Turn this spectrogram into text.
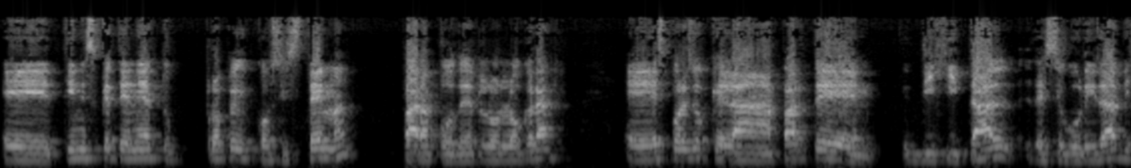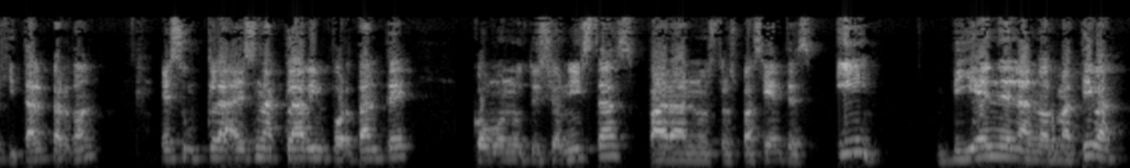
Eh, tienes que tener tu propio ecosistema para poderlo lograr. Eh, es por eso que la parte digital, de seguridad digital, perdón, es, un, es una clave importante como nutricionistas para nuestros pacientes. Y viene la normativa,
